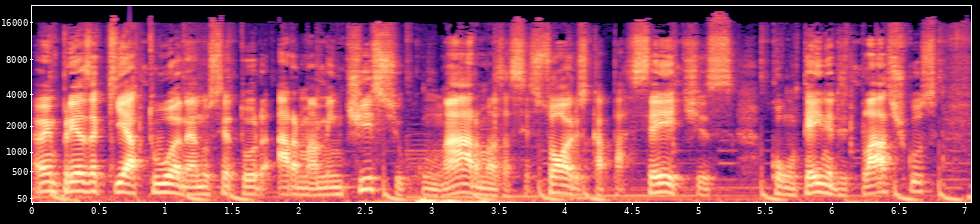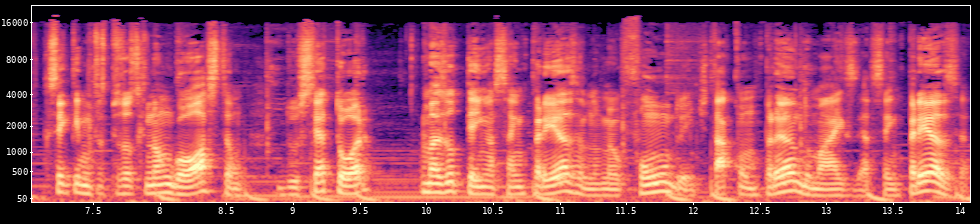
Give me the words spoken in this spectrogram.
É uma empresa que atua né, no setor armamentício, com armas, acessórios, capacetes, containers de plásticos. Sei que tem muitas pessoas que não gostam do setor, mas eu tenho essa empresa no meu fundo, a gente está comprando mais dessa empresa,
